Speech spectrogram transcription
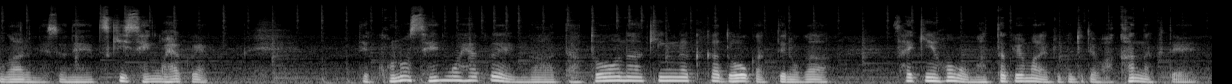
のがあるんですよね。月1500円。でこの1500円が妥当な金額かどうかっていうのが最近本を全く読まない僕にとっては分かんなくて。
